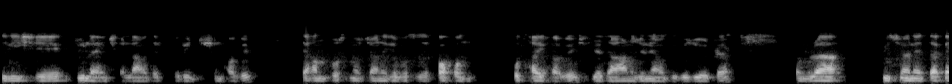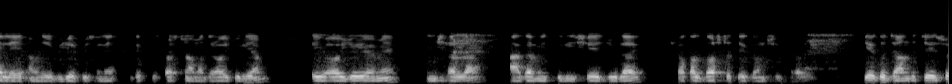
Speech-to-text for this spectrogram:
তিরিশে জুলাই ইনশাল্লাহ আমাদের ওরিয়েন্টেশন হবে। এখন প্রশ্ন হচ্ছে অনেকে বলছে যে কখন, কোথায় হবে সেটা জানানোর জন্য আমাদের ভিডিওটা। তোমরা পিছনে তাকালে আমাদের ভিডিওর পিছনে দেখতে পাচ্ছ আমাদের অডিটোরিয়াম। এই অডিটোরিয়ামে ইনশাল্লাহ আগামী তিরিশে জুলাই সকাল দশটা থেকে অনুষ্ঠিত হবে। কেউ তো জানতে চেয়েছো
